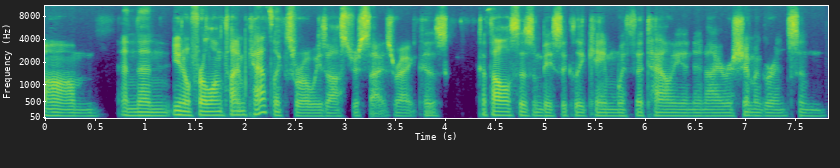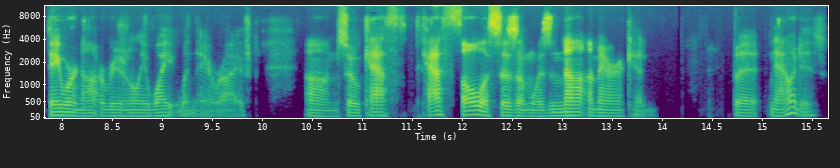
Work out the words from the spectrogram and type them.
Um, and then, you know, for a long time, Catholics were always ostracized, right? Because Catholicism basically came with Italian and Irish immigrants, and they were not originally white when they arrived. Um, so Cath- Catholicism was not American, but now it is.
